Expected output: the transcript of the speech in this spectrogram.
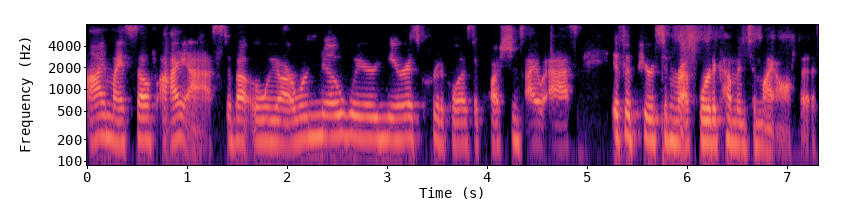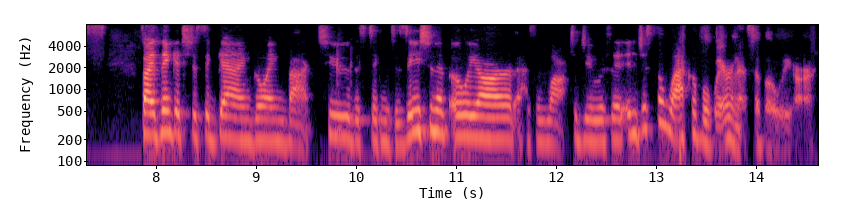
I myself, I asked about OER were nowhere near as critical as the questions I would ask if a Pearson rep were to come into my office. So I think it's just, again, going back to the stigmatization of OER that has a lot to do with it and just the lack of awareness of OER.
